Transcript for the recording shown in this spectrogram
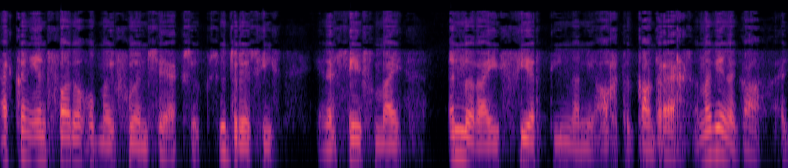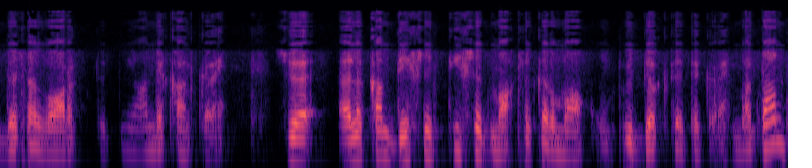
Ek kan eenvoudig op my foon sê ek soek soetrussies en dit sê vir my in ry 14 aan die agterkant regs. En dan weet ek, ah, dis nou waar ek dit aan die ander kant kry. So hulle kan definitief dit makliker maak om produkte te kry. Maar dan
